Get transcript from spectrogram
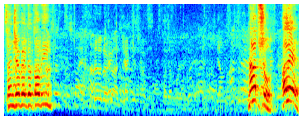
Sędziowie gotowi? Naprzód, ale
